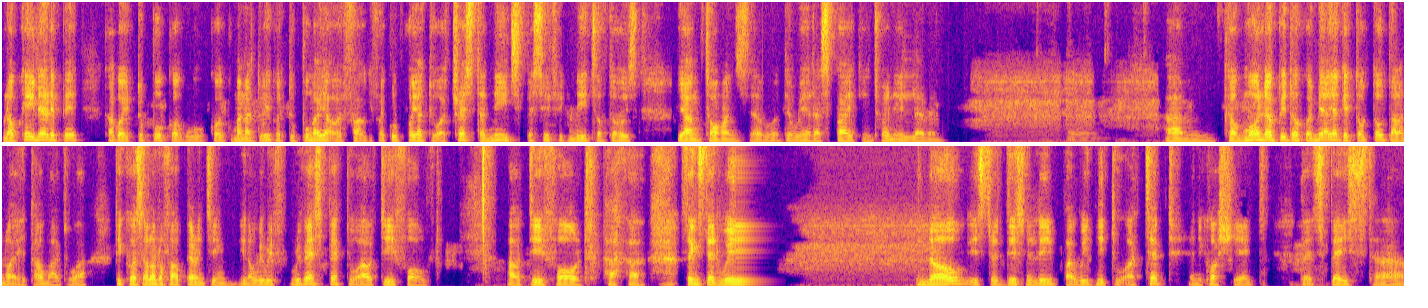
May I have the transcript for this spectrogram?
Nau kei lele pe, ka koe tupu ko, ko, mana tui, ko tupu ngai o e whao ki kulupu to address the needs, specific needs of those young Tongans that, that we had a spike in 2011. Mm. Um, Kaugmono bido ko miya yake to total ano itaw matua because a lot of our parenting, you know, we reverse back to our default, our default things that we know is traditionally, but we need to adapt and negotiate that space uh,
